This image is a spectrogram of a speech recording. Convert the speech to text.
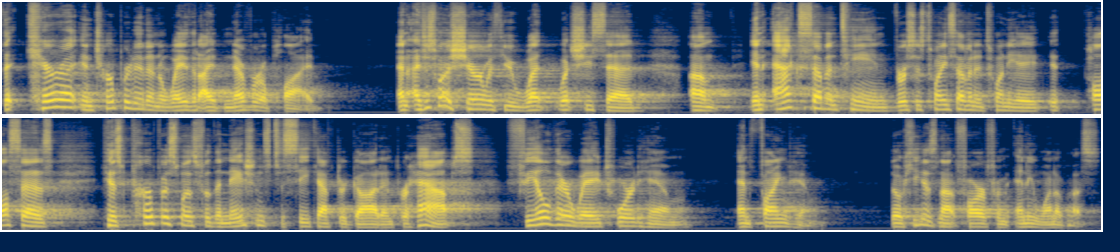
that Kara interpreted in a way that I had never applied. And I just want to share with you what, what she said. Um, in Acts 17, verses 27 and 28, it, Paul says, His purpose was for the nations to seek after God and perhaps feel their way toward Him and find Him, though He is not far from any one of us.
